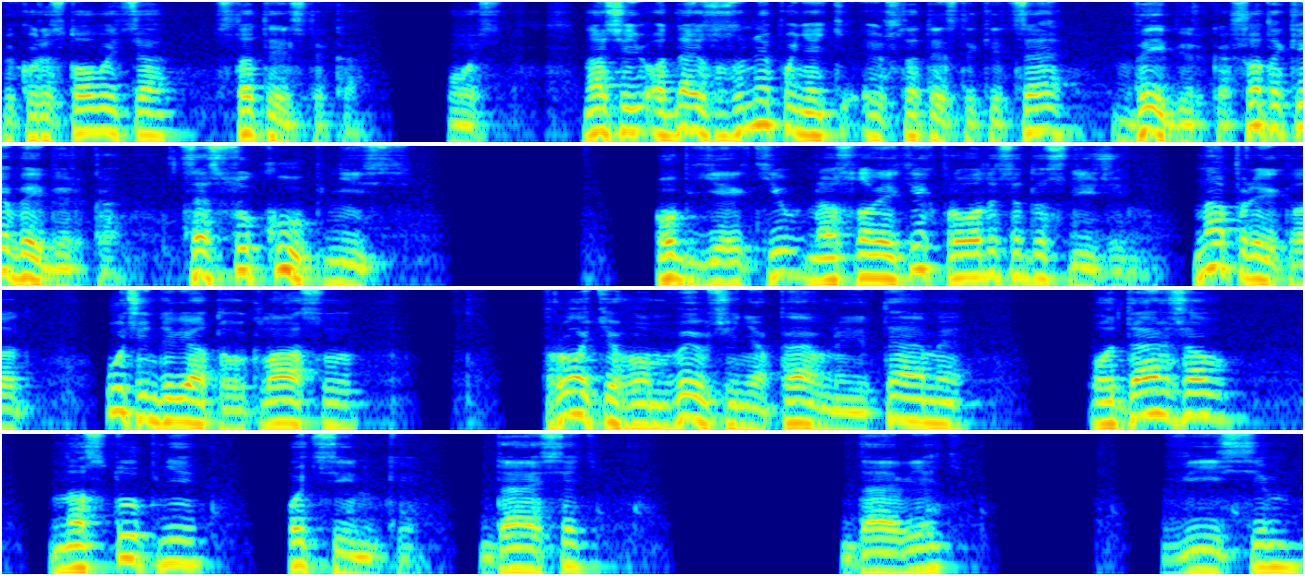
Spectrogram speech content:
використовується статистика. Ось. Значить, одне з основних понять е, статистики це вибірка. Що таке вибірка? Це сукупність об'єктів, на основі яких проводиться дослідження. Наприклад, учень 9 класу протягом вивчення певної теми одержав наступні оцінки 10, 9, 8,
